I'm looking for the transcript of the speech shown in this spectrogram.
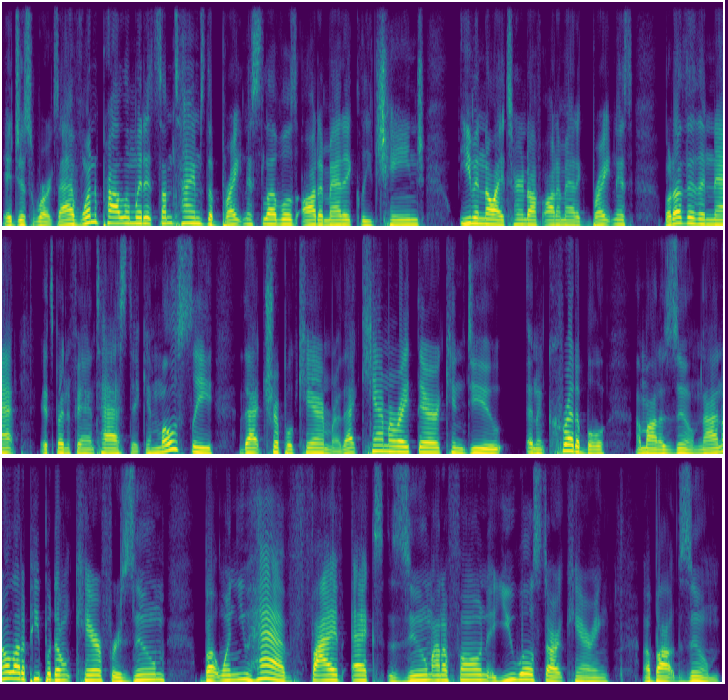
it just works. I have one problem with it. Sometimes the brightness levels automatically change even though I turned off automatic brightness. But other than that, it's been fantastic. And mostly that triple camera. That camera right there can do an incredible amount of zoom. Now, I know a lot of people don't care for zoom, but when you have 5x zoom on a phone, you will start caring about zoom.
